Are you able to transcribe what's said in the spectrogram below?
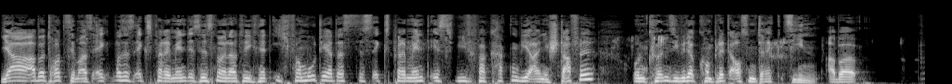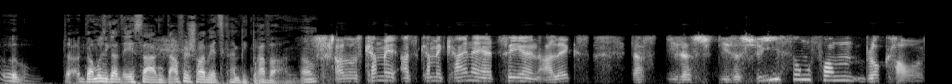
Ja, aber trotzdem, ex- was das Experiment ist, wissen wir natürlich nicht. Ich vermute ja, dass das Experiment ist, wie verkacken wir eine Staffel und können sie wieder komplett aus dem Dreck ziehen. Aber äh, da, da muss ich ganz ehrlich sagen, dafür schreiben wir jetzt kein Big Brother an. Ne? Also es kann mir, es kann mir keiner erzählen, Alex, dass dieses, diese Schließung vom Blockhaus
